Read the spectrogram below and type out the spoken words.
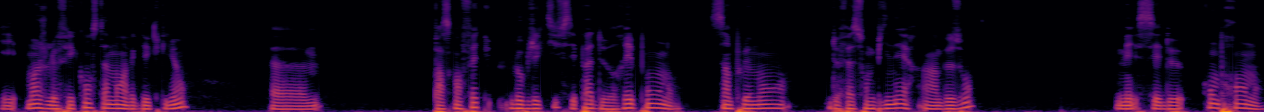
Et moi, je le fais constamment avec des clients. Euh, parce qu'en fait, l'objectif, c'est pas de répondre simplement de façon binaire à un besoin, mais c'est de comprendre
